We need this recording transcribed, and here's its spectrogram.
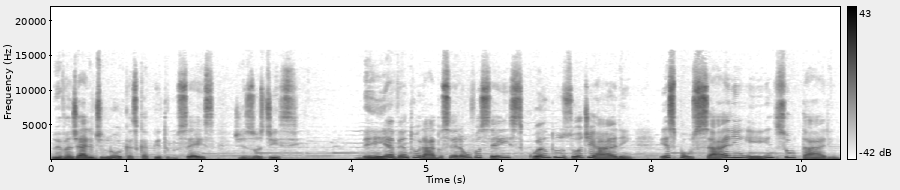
No Evangelho de Lucas, capítulo 6, Jesus disse: Bem-aventurados serão vocês quando os odiarem, expulsarem e insultarem,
